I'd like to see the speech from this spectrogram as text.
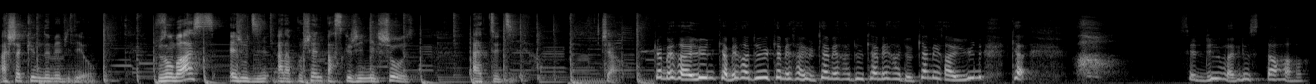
à chacune de mes vidéos. Je vous embrasse et je vous dis à la prochaine parce que j'ai mille choses à te dire. Ciao Caméra 1, caméra 2, caméra 1, caméra 2, caméra 2, caméra 1, ca... Oh, C'est dur la vie de star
